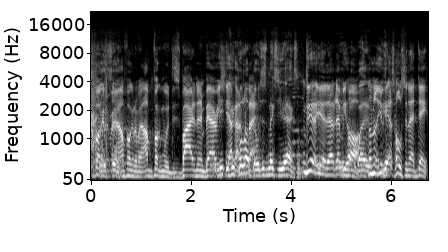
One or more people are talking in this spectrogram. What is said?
I'm fucking around. I'm fucking around. I'm fucking with this Biden and Barry. If shit. I you pull up though, just make sure you ask him. Yeah, yeah, that, that'd be hard. why- no, no, you yeah. guys hosting that day.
